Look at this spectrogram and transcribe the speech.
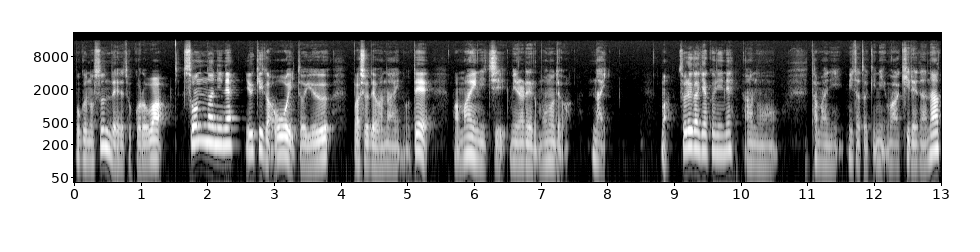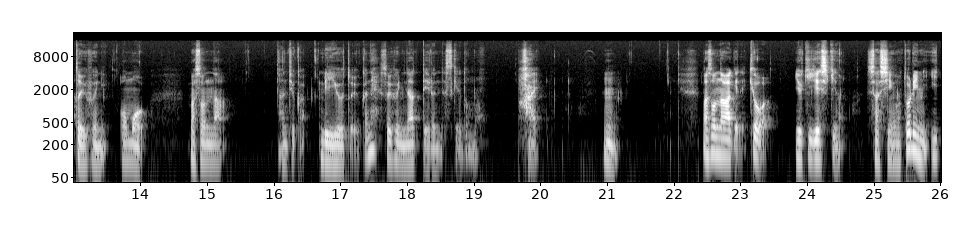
僕の住んでいるところは、そんなにね、雪が多いという場所ではないので、まあ、毎日見られるものではない。まあ、それが逆にね、あの、たまに見た時に、わあ、綺麗だなというふうに思う。まあ、そんななんていうか、理由というかね、そういう風になっているんですけれども。はい。うん。まあそんなわけで今日は雪景色の写真を撮りに行っ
